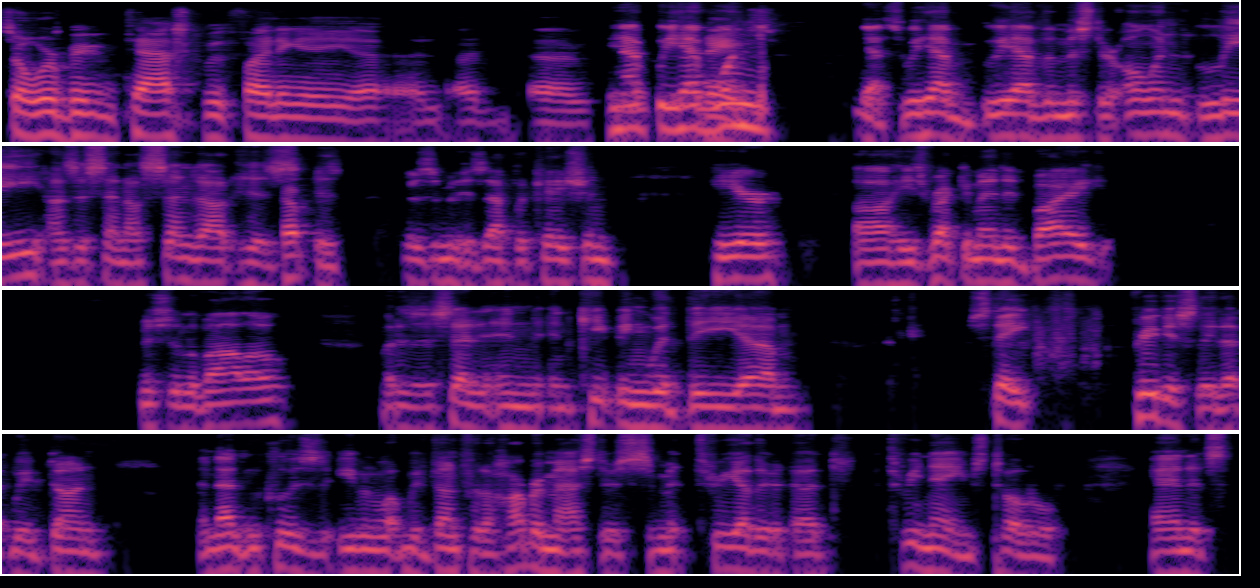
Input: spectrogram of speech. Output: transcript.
So we're being tasked with finding a, uh, a, a. We have, we have one, yes, we have, we have a Mr. Owen Lee, as I said, I'll send out his, his, resume, his application here. Uh, he's recommended by Mr. Lavallo, but as I said, in, in keeping with the, um, state previously that we've done, and that includes even what we've done for the harbor masters, submit three other, uh, three names total. And it's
